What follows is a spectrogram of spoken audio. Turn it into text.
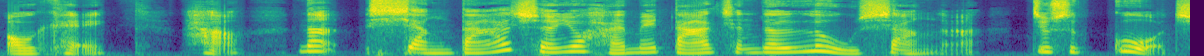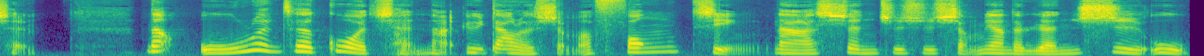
OK。好，那想达成又还没达成的路上啊，就是过程。那无论这个过程啊，遇到了什么风景，那甚至是什么样的人事物，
